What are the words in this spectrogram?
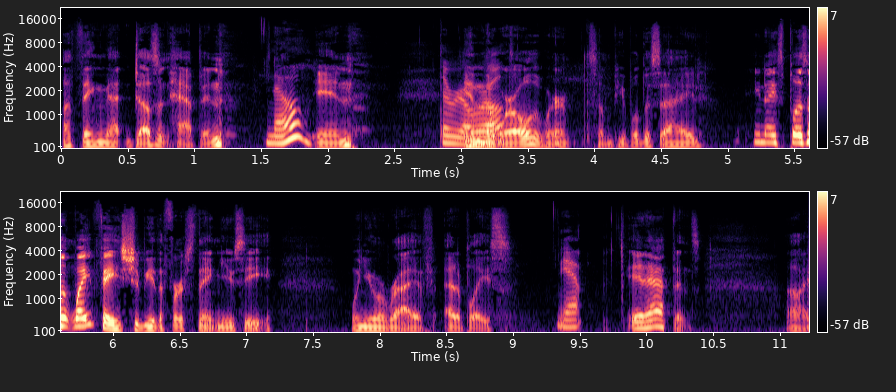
a thing that doesn't happen no, in the real in world. the world where some people decide a nice pleasant white face should be the first thing you see when you arrive at a place Yep. it happens i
